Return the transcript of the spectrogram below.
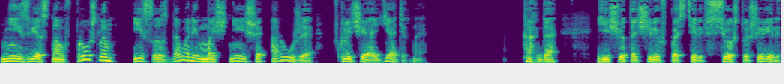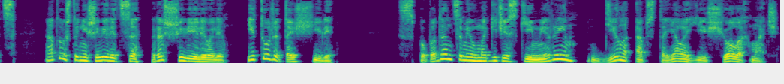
неизвестном в прошлом и создавали мощнейшее оружие, включая ядерное. Ах да, еще тащили в постель все, что шевелится, а то, что не шевелится, расшевеливали и тоже тащили – с попаданцами в магические миры дело обстояло еще лохмаче.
